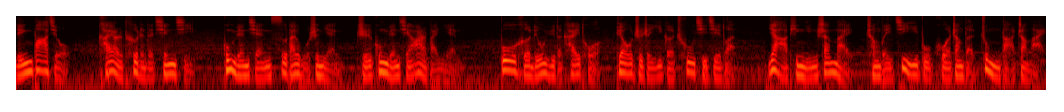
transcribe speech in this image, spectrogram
零八九，凯尔特人的迁徙。公元前四百五十年至公元前二百年，波河流域的开拓标志着一个初期阶段。亚平宁山脉成为进一步扩张的重大障碍。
